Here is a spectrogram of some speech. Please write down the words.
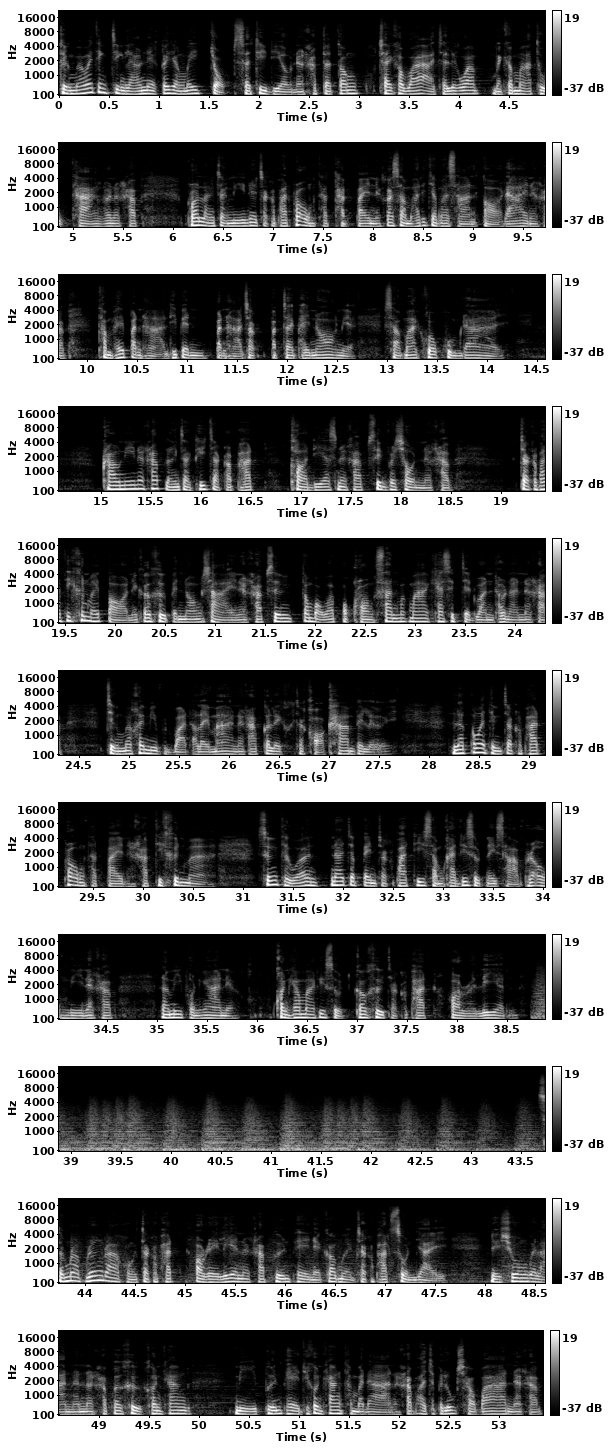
ถึงแม้ว่าจริง ๆ แล้วเนี่ยก็ยังไม่จบสัทีเดียวนะครับ แต่ต้องใช้คำว่าอาจจะเรียกว่าเหมือนกับมาถูกทางแล้วนะครับ เพราะหลังจากนี้เนี่ยจักรพรรดิพระองค์ถัดๆไปเนี่ยก็สามารถที่จะมาสานต่อได้นะครับทำให้ปัญหาที่เป็นปัญหาจากปัจจัยภายนอกเนี่ยสามารถควบคุมได้ คราวนี้นะครับหลังจากที่จักรพรรดิคลอเดียสนะครับสิ้นพระชนนะครับจักรพรรดิที่ขึ้นมาต่อเนี่ยก็คือเป็นน้องชายนะครับ ซึ่งต้องบอกว่าปกครองสั้นมากๆแค่ 17 วันเท่านั้นนะครับ จึงไม่ค่อยมีบทบาทอะไรมากนะครับ ก็เลยจะขอข้ามไปเลย แล้วก็มาถึงจักรพรรดิพระองค์ถัดไปนะครับที่ขึ้นมา ซึ่งถือว่าน่าจะเป็นจักรพรรดิที่สำคัญที่สุดใน 3 พระองค์นี้นะครับ และมีผลงานเนี่ยค่อนข้างมากที่สุดก็คือจักรพรรดิออเรเลียนสำหรับเรื่องราวของจักรพรรดิออเรเลียนนะครับพื้นเพเนี่ยก็เหมือนจักรพรรดิส่วนใหญ่ในช่วงเวลานั้นนะครับ ก็คือค่อนข้างมีพื้นเพที่ค่อนข้างธรรมดานะครับ อาจจะเป็นลูกชาวบ้านนะครับ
